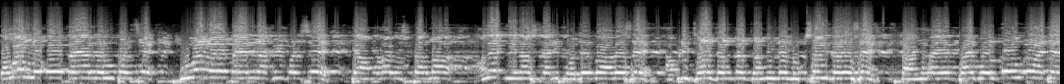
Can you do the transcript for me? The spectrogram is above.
તમામ લોકોએ તૈયાર રહેવું પડશે. યુવાનોએ તૈયારી રાખવી પડશે કે આપણા વિસ્તારમાં અનેક વિનાશકારી પ્રોજેક્ટો આવે છે. આપણી જળ જંગલ જમીનને નુકસાન કરે છે. કાનમાં એક ભાઈ બોલતો હતો આજે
